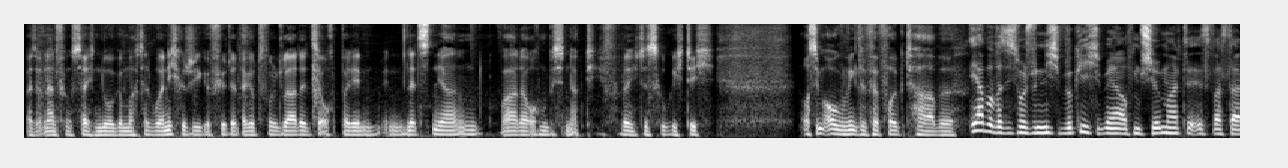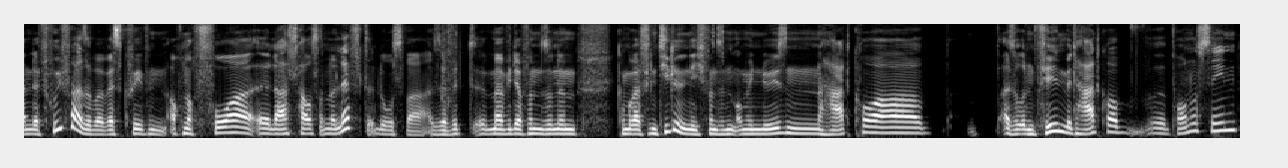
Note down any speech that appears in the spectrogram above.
also in Anführungszeichen nur gemacht hat, wo er nicht Regie geführt hat. Da gibt es wohl gerade jetzt auch bei den, in den letzten Jahren war da auch ein bisschen aktiv, wenn ich das so richtig aus dem Augenwinkel verfolgt habe. ja, aber was ich zum Beispiel nicht wirklich mehr auf dem Schirm hatte, ist, was da in der Frühphase bei Wes Craven auch noch vor äh, Last House on the Left los war. Also da wird mal wieder von so einem, komme gerade für den Titel nicht, von so einem ominösen Hardcore also ein Film mit Hardcore-Pornoszenen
